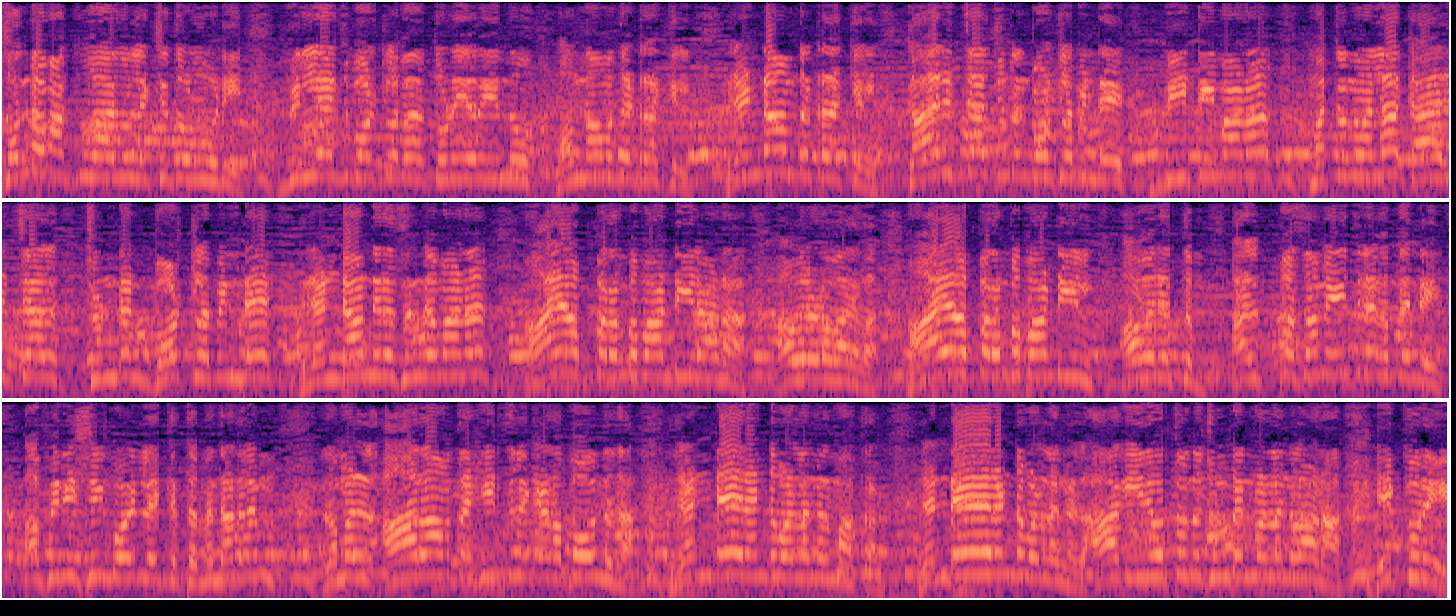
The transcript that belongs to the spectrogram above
സ്വന്തമാക്കുക എന്നുള്ള ലക്ഷ്യത്തോടുകൂടി വില്ലേജ് ബോൾ ക്ലബ് തുടങ്ങിയറിയുന്നു ഒന്നാമത്തെ ട്രാക്കിൽ രണ്ടാമത്തെ ട്രാക്കിൽ കാരിച്ചാൽ ചുണ്ടൻ ബോൾ ക്ലബിന്റെ ബി ടീമാണ്. മറ്റൊന്നുമല്ല കാരിച്ചാൽ ചുണ്ടൻ ബോൾ ക്ലബിന്റെ രണ്ടാം നിര സംഘമാണ്. ആയാപ്പറമ്പ് പാണ്ടിയിലാണ് അവരുടെ വരവ്. ആയാപ്പറമ്പ് പാണ്ടിയിൽ അവരെത്തും. അല്പസമയത്തിനകം തന്നെ ആ ഫിനിഷിംഗ് പോയിന്റിലേക്ക് എത്തും എന്താണെങ്കിലും നമ്മൾ ആറാമത്തെ ഹീറ്റ്സിലേക്കാണ് പോകുന്നത്. രണ്ടേ രണ്ട് വള്ളങ്ങൾ മാത്രം. രണ്ടേ രണ്ട് വള്ളങ്ങൾ. ആകെ ഇരുപത്തൊന്ന് ചുണ്ടൻ വള്ളങ്ങളാണ് ഇക്കുറി.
